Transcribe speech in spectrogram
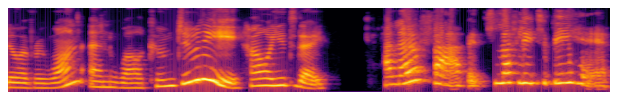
Hello, everyone, and welcome, Judy. How are you today? Hello, Fab. It's lovely to be here.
